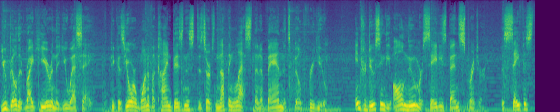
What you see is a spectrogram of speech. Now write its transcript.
You'd build it right here in the USA, because your one of a kind business deserves nothing less than a van that's built for you. Introducing the all new Mercedes Benz Sprinter, the safest,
